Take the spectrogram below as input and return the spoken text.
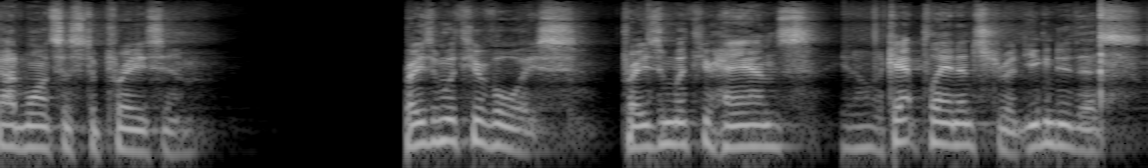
God wants us to praise Him. Praise Him with your voice. Praise Him with your hands. You know, I can't play an instrument. You can do this.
